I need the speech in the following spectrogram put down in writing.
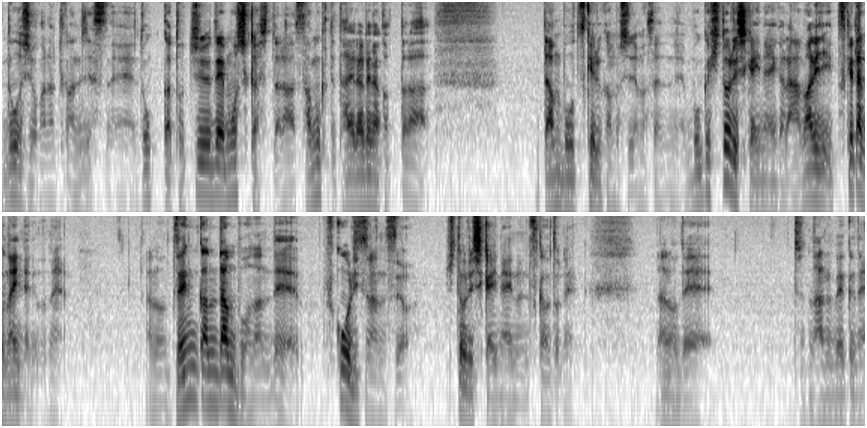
どうしようかなって感じですね。どっか途中でもしかしたら寒くて耐えられなかったら暖房つけるかもしれませんね。僕一人しかいないからあまりつけたくないんだけどね。あの全館暖房なんで不効率なんですよ。一人しかいないのに使うとね。なのでちょっとなるべくね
